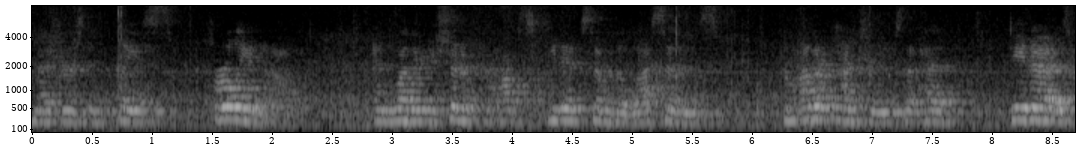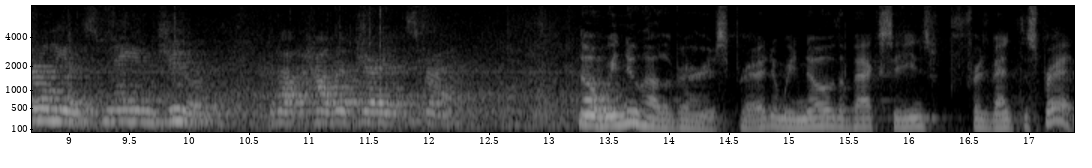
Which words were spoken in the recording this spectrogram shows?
measures in place early enough, and whether you should have perhaps heeded some of the lessons from other countries that had data as early as May and June about how the variant spread. No, we knew how the variant spread, and we know the vaccines prevent the spread.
